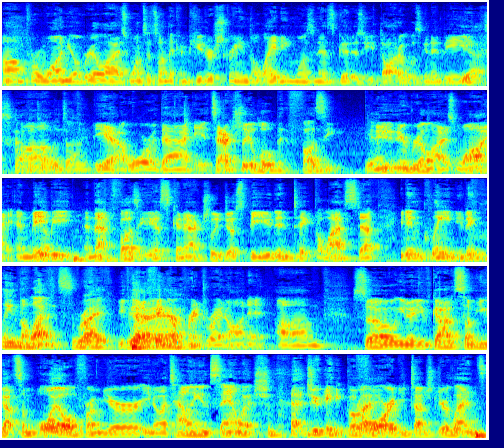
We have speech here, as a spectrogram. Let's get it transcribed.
Um, for one, you'll realize once it's on the computer screen, the lighting wasn't as good as you thought it was going to be. Yes, happens all the Um, time. Yeah, or that it's actually a little bit fuzzy. And Yeah. you didn't even realize why. And maybe, and that fuzziness can actually just be you didn't take the last step. You didn't clean. You didn't clean the lens. Right. You've got Yeah, a yeah, yeah. fingerprint right on it. Um, so you know you've got some you got some oil from your you know Italian sandwich that you ate before Right. and you touched your lens,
